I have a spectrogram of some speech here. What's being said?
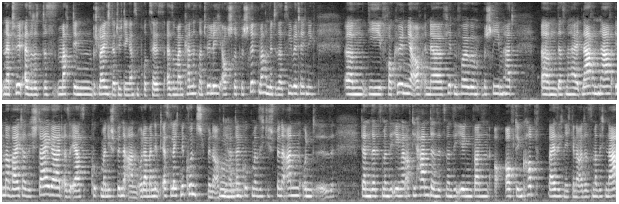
natürlich, also das, das, macht den, beschleunigt natürlich den ganzen Prozess. Also man kann es natürlich auch Schritt für Schritt machen mit dieser Zwiebeltechnik, ähm, die Frau Köhn ja auch in der vierten Folge beschrieben hat ähm, dass man halt nach und nach immer weiter sich steigert. Also erst guckt man die Spinne an oder man nimmt erst vielleicht eine Kunstspinne auf die mhm. Hand, dann guckt man sich die Spinne an und äh, dann setzt man sie irgendwann auf die Hand, dann setzt man sie irgendwann auf den Kopf, weiß ich nicht genau, also dass man sich nah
